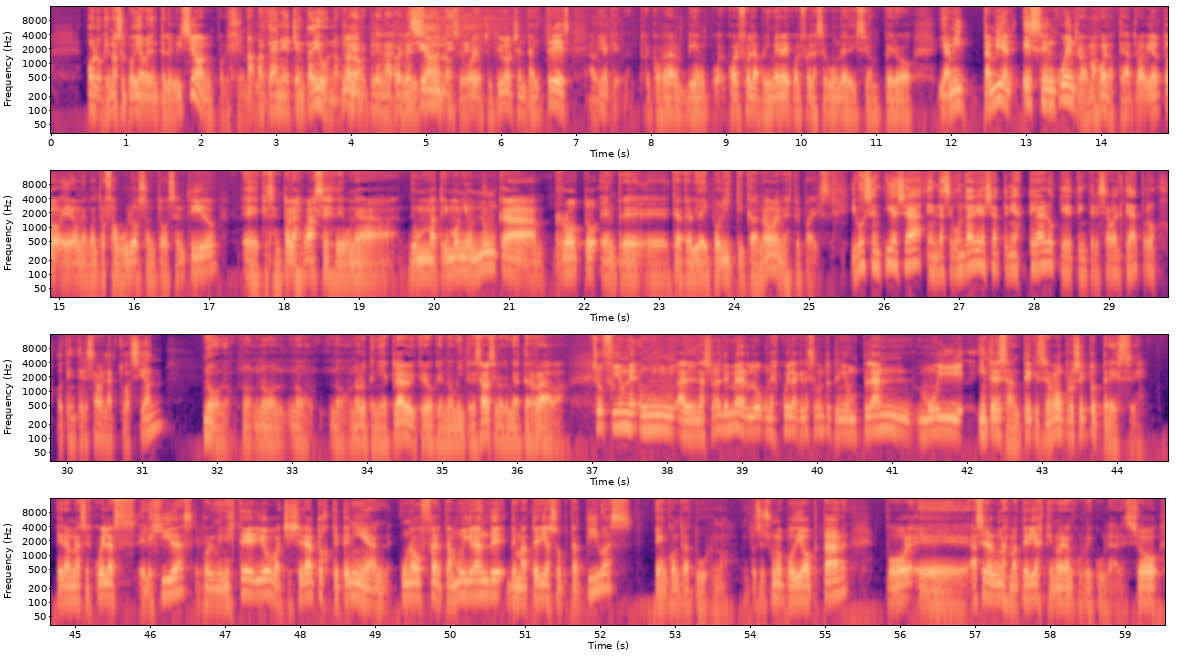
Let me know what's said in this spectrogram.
o lo que no se podía ver en televisión, por ejemplo. No, aparte de año 81, no, plena, represión. No se este. puede, 81, 83. Habría que recordar bien cuál, fue la primera y cuál fue la segunda edición. Pero, y a mí también ese encuentro, además, bueno, Teatro Abierto era un encuentro fabuloso en todo sentido. Eh, que sentó las bases de, una, de un matrimonio nunca roto entre eh, teatralidad y política ¿no? en este país. ¿Y vos sentías ya en la secundaria, ya tenías claro que te interesaba el teatro o te interesaba la actuación? No, no, no, no, no, no, no lo tenía claro y creo que no me interesaba, sino que me aterraba. Yo fui al Nacional de Merlo, una escuela que en ese momento tenía un plan muy interesante que se llamaba Proyecto 13 eran unas escuelas elegidas por el ministerio, bachilleratos, que tenían una oferta muy grande de materias optativas en contraturno. Entonces uno podía optar por eh, hacer algunas materias que no eran curriculares. Yo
